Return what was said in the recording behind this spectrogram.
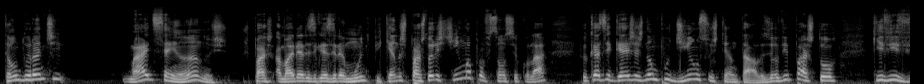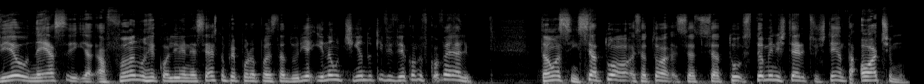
Então, durante mais de 100 anos, a maioria das igrejas era muito pequena, os pastores tinham uma profissão secular, porque as igrejas não podiam sustentá-los. Eu vi pastor que viveu nessa, afano, recolheu o INSS, não preparou a aposentadoria e não tinha do que viver quando ficou velho. Então, assim, se, a tua, se, a tua, se, a, se, a tua, se teu ministério te sustenta, ótimo.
